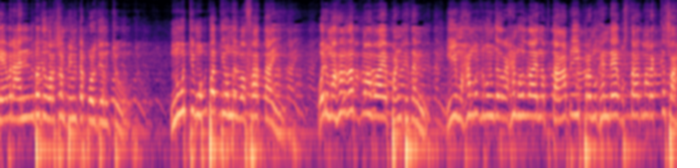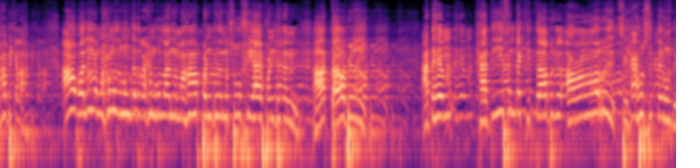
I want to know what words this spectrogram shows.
കേവലം അൻപത് വർഷം പിന്നിട്ടപ്പോൾ ജനിച്ചു. നൂറ്റി മുപ്പത്തി ഒന്നിൽ വഫാത്തായി. ഒരു മഹാത്മാവായ പണ്ഡിതൻ ഈ മുഹമ്മദ് മുൻഗദ് റഹമുല്ല എന്ന താബി പ്രമുഖന്റെ ഉസ്താദ്മാരൊക്കെ സ്വഹാബികളാണ് ആ വലിയ മുഹമ്മദ് മുൻഗദ് റഹമുല്ല എന്ന മഹാപണ്ഡിതൻ സൂഫിയായ പണ്ഡിതൻ ആ താബി അദ്ദേഹം ഹദീസിന്റെ കിതാബുകൾ ആറ് സിഹാഹുസിത്തുണ്ട്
